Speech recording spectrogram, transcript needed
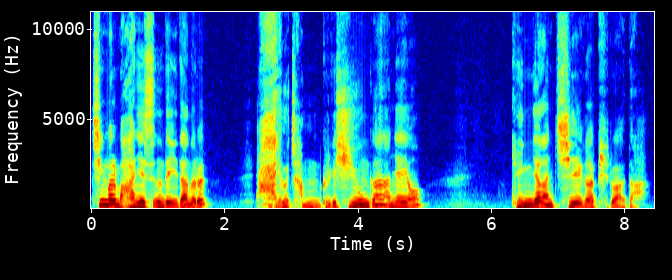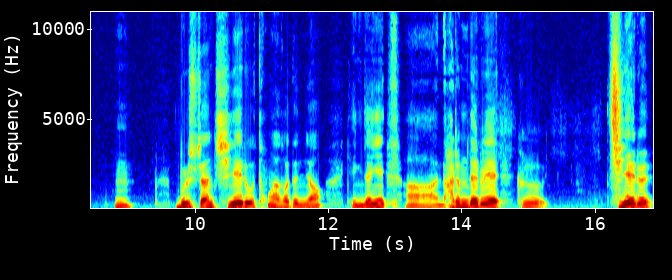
정말 많이 쓰는데 이 단어를, 야, 이거 참 그렇게 쉬운 거 아니에요. 굉장한 지혜가 필요하다. 음, 물수자는 지혜로 통하거든요. 굉장히 아, 나름대로의 그 지혜를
